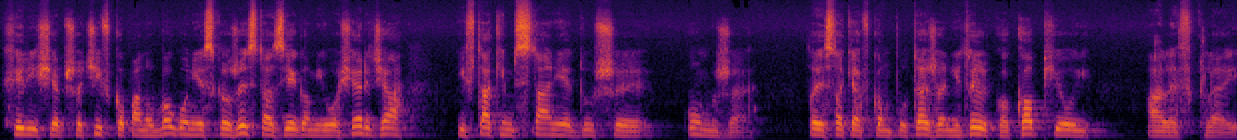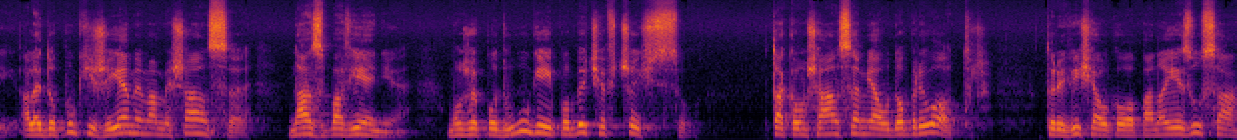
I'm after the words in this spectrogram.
chyli się przeciwko Panu Bogu, nie skorzysta z Jego miłosierdzia i w takim stanie duszy umrze. To jest tak jak w komputerze, nie tylko kopiuj, ale wklej. Ale dopóki żyjemy, mamy szansę na zbawienie, może po długiej pobycie w czyśćcu. Taką szansę miał dobry Łotr, który wisiał koło Pana Jezusa,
